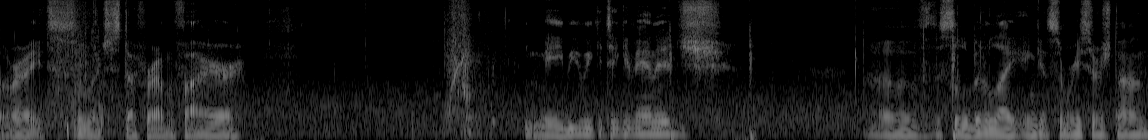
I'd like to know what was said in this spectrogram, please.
Alright, so much stuff around the fire. Maybe we could take advantage of this little bit of light and get some research done.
